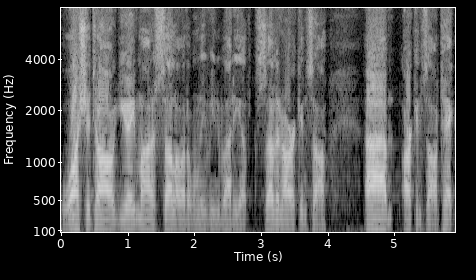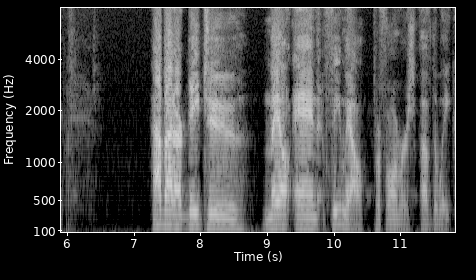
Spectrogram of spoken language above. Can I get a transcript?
Ouachita, UA Monticello. I don't want to leave anybody up. Southern Arkansas, um, Arkansas Tech. How about our D2 male and female performers of the week?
